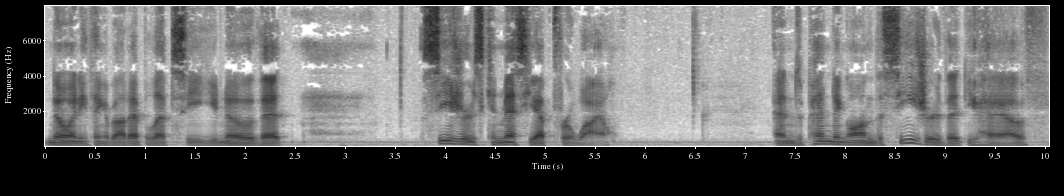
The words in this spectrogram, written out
know anything about epilepsy, you know that seizures can mess you up for a while. And depending on the seizure that you have,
